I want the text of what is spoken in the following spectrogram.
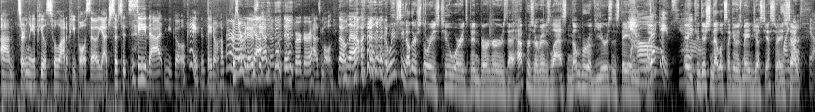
um, certainly appeals to a lot of people. So yeah, so to see that and you go, okay, if they don't have preservatives, right, yeah, yeah no, the burger has mold. So, no. and we've seen other stories too where it's been burgers that have preservatives last number of years and stay in oh. like, decades. Yeah. in condition that looks looks like it was made just yesterday. so yeah.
